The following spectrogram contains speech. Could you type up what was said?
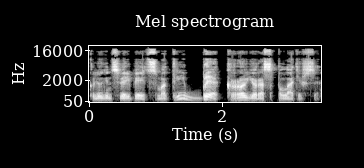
Клюгин свирепеет. Смотри, Б, кровью расплатишься.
